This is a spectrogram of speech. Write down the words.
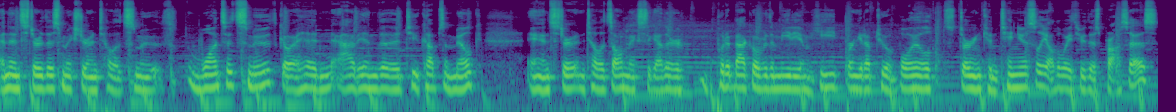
and then stir this mixture until it's smooth. Once it's smooth, go ahead and add in the two cups of milk and stir it until it's all mixed together. Put it back over the medium heat, bring it up to a boil, stirring continuously all the way through this process.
